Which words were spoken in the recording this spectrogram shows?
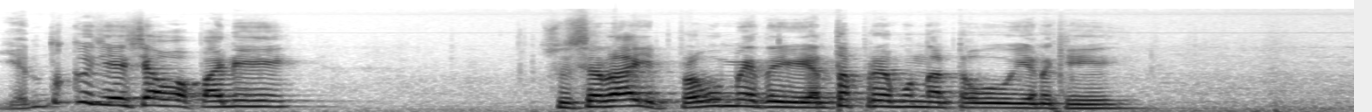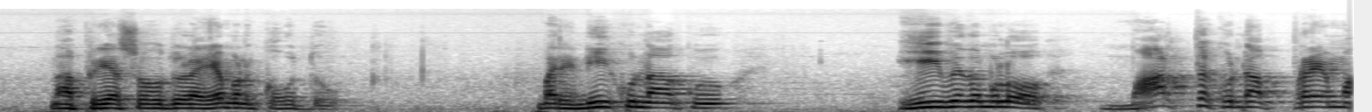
ఎందుకు చేసావు ఆ పని? చూసారా ఈ ప్రభు మీద ఎంత ప్రేమ ఉందంటావు ఈయనకి? నా ప్రియ సహోదరుడు ఏమనుకోవద్దు. మరి నీకు నాకు ఈ విధములో మార్తకున్న ప్రేమ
